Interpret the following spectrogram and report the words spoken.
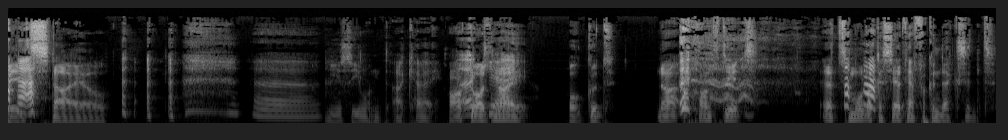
big style. Uh, New Zealand. Okay. Oh god, no. Oh good. No, I can't do it. That's more like a South African accent.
